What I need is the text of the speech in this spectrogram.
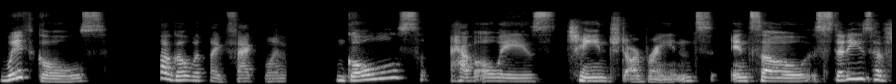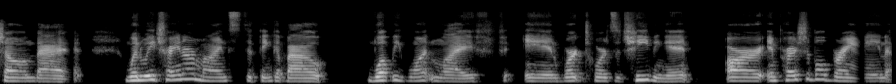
with goals, I'll go with like fact one. Goals have always changed our brains. And so, studies have shown that when we train our minds to think about what we want in life and work towards achieving it, our impressionable brain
